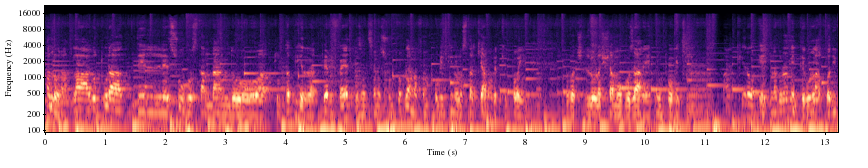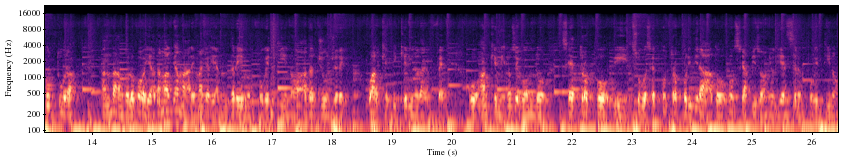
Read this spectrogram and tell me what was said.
Allora la cottura del sugo sta andando a tutta birra perfetto senza nessun problema fa un pochettino lo stacchiamo perché poi lo, faccio, lo lasciamo posare un pochettino e naturalmente con l'acqua di cottura andandolo poi ad amalgamare magari andremo un pochettino ad aggiungere qualche bicchierino da caffè o anche meno secondo se è troppo il sugo se è troppo ritirato o se ha bisogno di essere un pochettino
